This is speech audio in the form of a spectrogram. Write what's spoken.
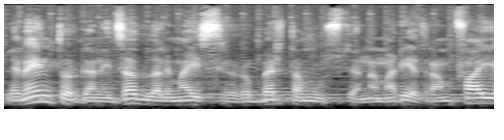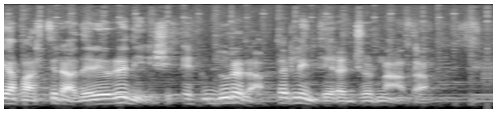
L'evento, organizzato dalle maestre Roberta Musto e Anna Maria Tranfaglia, partirà dalle ore 10 e durerà per l'intera giornata.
